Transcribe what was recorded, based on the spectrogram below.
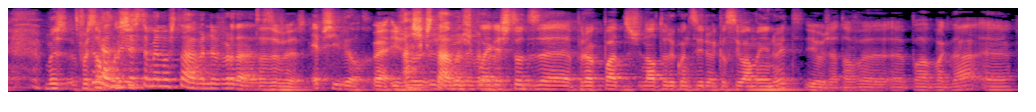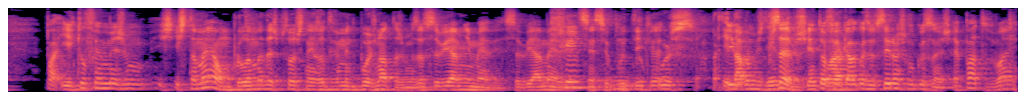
mas foi por só acaso, por não sei isso. também não estava, na verdade. Estás a ver? É possível. É, e os Acho meus, que estava, os meus colegas todos eh, preocupados na altura quando saíram aquele saiu à meia-noite, e eu já estava uh, para lá de Bagdá. eh, pá, e aquilo foi mesmo. Isto, isto também é um problema das pessoas que têm relativamente boas notas, mas eu sabia a minha média, sabia a média de ciência política. Do curso. A partir E, estávamos dentro. percebes? Então foi claro. aquela coisa, saíram as colocações. É pá, tudo bem.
